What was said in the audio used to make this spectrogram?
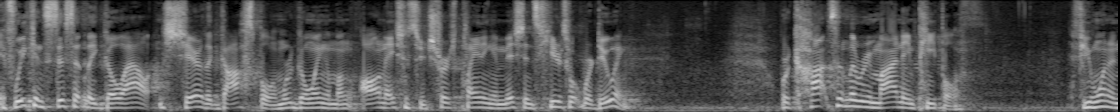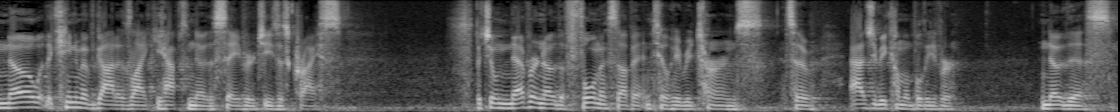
If we consistently go out and share the gospel and we're going among all nations through church planting and missions, here's what we're doing. We're constantly reminding people if you want to know what the kingdom of God is like, you have to know the Savior, Jesus Christ. But you'll never know the fullness of it until He returns. So, as you become a believer, know this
